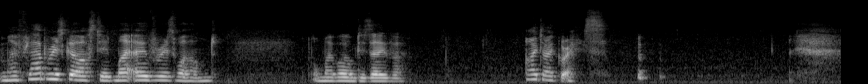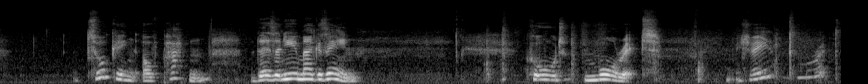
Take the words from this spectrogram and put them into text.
my flabber is gasted, my over is whelmed. Or my whelmed is over. I digress. Talking of pattern, there's a new magazine called Moorit. Let me show you, Moorit.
